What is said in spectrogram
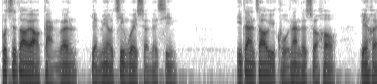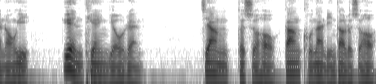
不知道要感恩，也没有敬畏神的心。一旦遭遇苦难的时候，也很容易怨天尤人。这样的时候，当苦难临到的时候，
